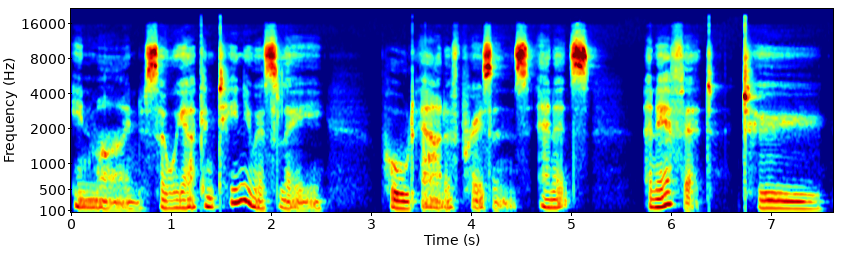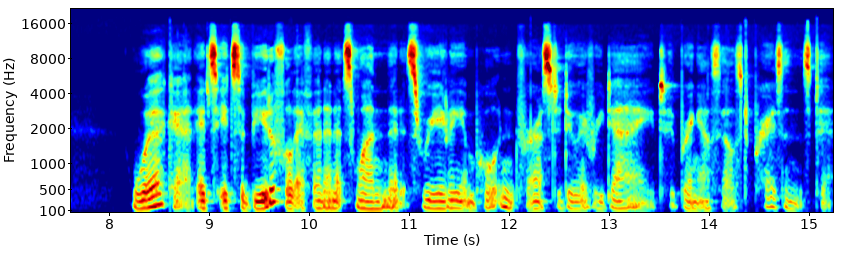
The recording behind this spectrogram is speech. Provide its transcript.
in mind. So we are continuously pulled out of presence, and it's an effort to work at. It's it's a beautiful effort, and it's one that it's really important for us to do every day to bring ourselves to presence, to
